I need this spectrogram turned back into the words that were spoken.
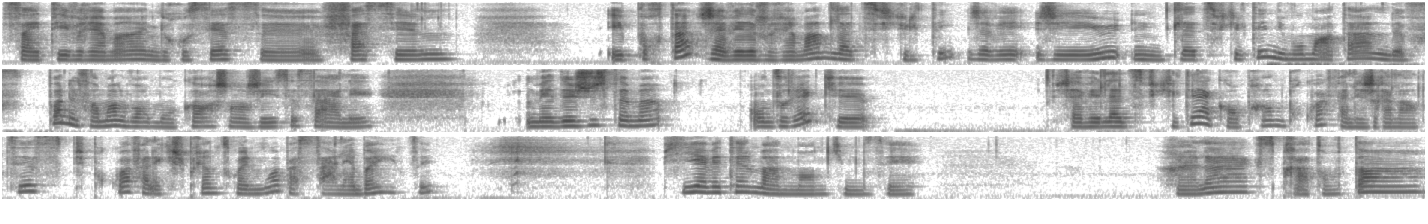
Ça a été vraiment une grossesse euh, facile, et pourtant, j'avais vraiment de la difficulté. J'avais, j'ai eu de la difficulté au niveau mental de pas nécessairement de voir mon corps changer, ça, ça allait. Mais de justement, on dirait que j'avais de la difficulté à comprendre pourquoi il fallait que je ralentisse, puis pourquoi fallait que je prenne soin de moi parce que ça allait bien, tu sais. Puis il y avait tellement de monde qui me disait Relax, prends ton temps,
